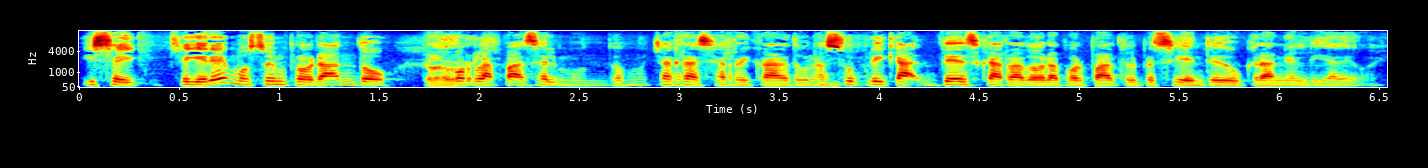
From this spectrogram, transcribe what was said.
y seguiremos implorando por la paz del mundo. Muchas gracias, Ricardo. Una súplica desgarradora por parte del presidente de Ucrania el día de hoy.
